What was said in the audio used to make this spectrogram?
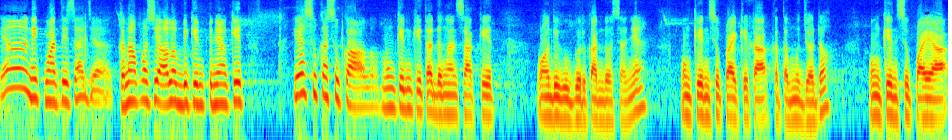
Ya nikmati saja. Kenapa sih Allah bikin penyakit? Ya suka-suka Allah. Mungkin kita dengan sakit mau digugurkan dosanya. Mungkin supaya kita ketemu jodoh. Mungkin supaya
